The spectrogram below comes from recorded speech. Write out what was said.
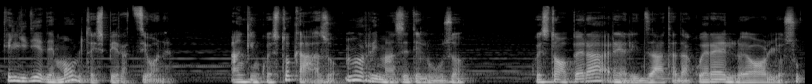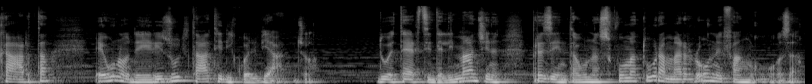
che gli diede molta ispirazione. Anche in questo caso non rimase deluso. Quest'opera, realizzata da acquerello e olio su carta, è uno dei risultati di quel viaggio. Due terzi dell'immagine presenta una sfumatura marrone fangosa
